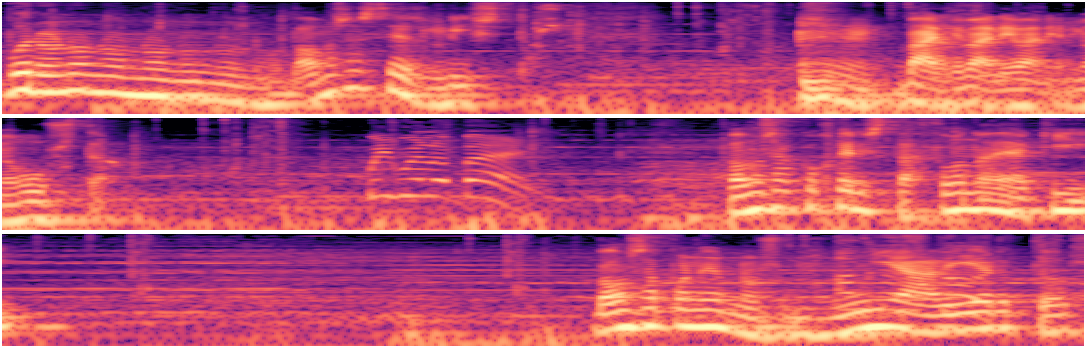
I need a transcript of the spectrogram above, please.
Bueno, no, no, no, no, no, no. Vamos a ser listos. vale, vale, vale, me gusta. Vamos a coger esta zona de aquí. Vamos a ponernos muy abiertos.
